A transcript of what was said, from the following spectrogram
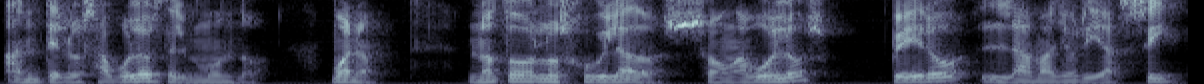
ante los abuelos del mundo. Bueno, no todos los jubilados son abuelos, pero la mayoría sí.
